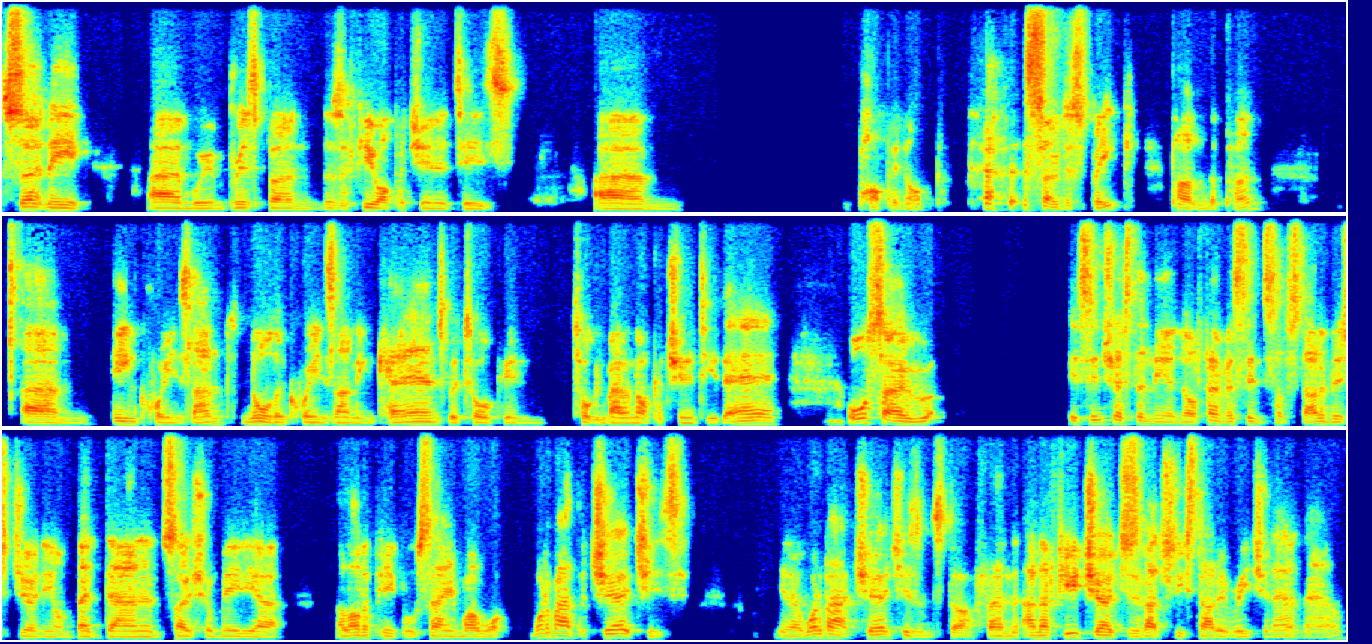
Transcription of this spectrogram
Certainly um, we're in brisbane. There's a few opportunities um, popping up so to speak. Pardon the pun um, in Queensland, northern Queensland, in Cairns. We're talking talking about an opportunity there. Also, it's interestingly enough, ever since I've started this journey on bed down and social media, a lot of people saying, "Well, what what about the churches? You know, what about churches and stuff?" And and a few churches have actually started reaching out now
